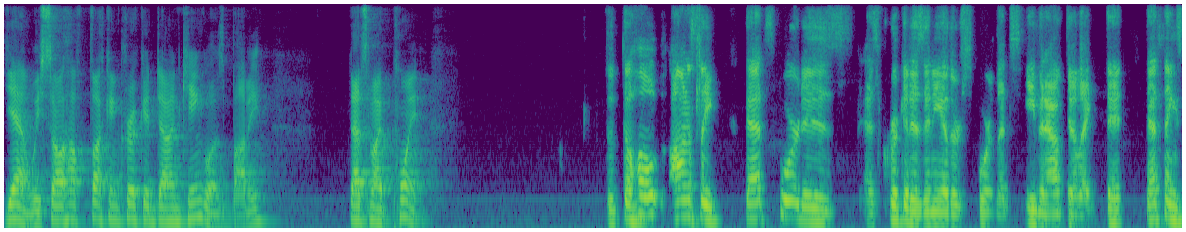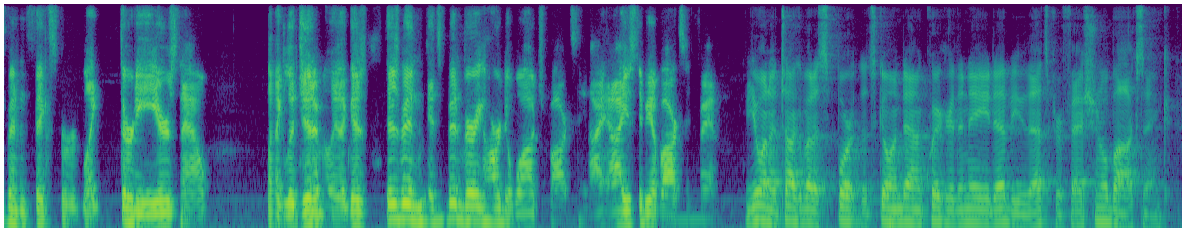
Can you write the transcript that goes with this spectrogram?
Yeah, we saw how fucking crooked Don King was, Bobby. That's my point. The, the whole honestly, that sport is as crooked as any other sport that's even out there. Like that that thing's been fixed for like 30 years now. Like legitimately. Like there's there's been it's been very hard to watch boxing. I, I used to be a boxing fan. You want to talk about a sport that's going down quicker than AEW? That's professional boxing.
